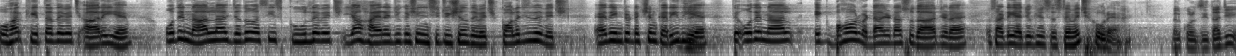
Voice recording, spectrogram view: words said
ਉਹ ਹਰ ਖੇਤਰ ਦੇ ਵਿੱਚ ਆ ਰਹੀ ਹੈ। ਉਹਦੇ ਨਾਲ ਨਾਲ ਜਦੋਂ ਅਸੀਂ ਸਕੂਲ ਦੇ ਵਿੱਚ ਜਾਂ ਹਾਇਰ ਐਜੂਕੇਸ਼ਨ ਇੰਸਟੀਟਿਊਸ਼ਨ ਦੇ ਵਿੱਚ ਕਾਲਜ ਦੇ ਵਿੱਚ ਇਹਦੀ ਇੰਟਰੋਡਕਸ਼ਨ ਕਰੀਦੀ ਹੈ ਤੇ ਉਹਦੇ ਨਾਲ ਇੱਕ ਬਹੁਤ ਵੱਡਾ ਜਿਹੜਾ ਸੁਧਾਰ ਜਿਹੜਾ ਹੈ ਉਹ ਸਾਡੀ ਐਜੂਕੇਸ਼ਨ ਸਿਸਟਮ ਵਿੱਚ ਹੋ ਰਿਹਾ ਹੈ। ਬਿਲਕੁਲ ਜ਼ੀਤਾ ਜੀ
